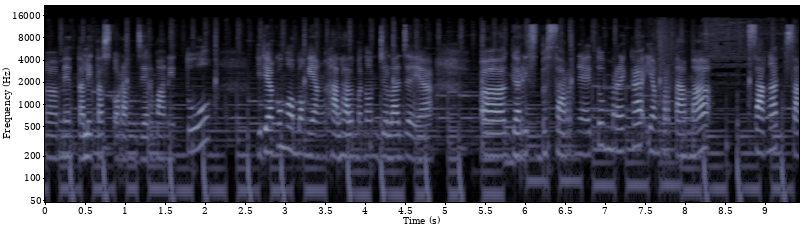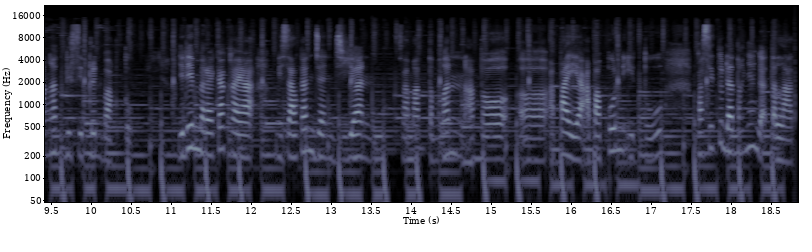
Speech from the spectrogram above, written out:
uh, mentalitas orang Jerman itu jadi aku ngomong yang hal-hal menonjol aja ya. Uh, garis besarnya itu mereka yang pertama sangat-sangat disiplin waktu. Jadi mereka kayak misalkan janjian sama temen atau uh, apa ya apa pun itu pasti itu datangnya nggak telat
